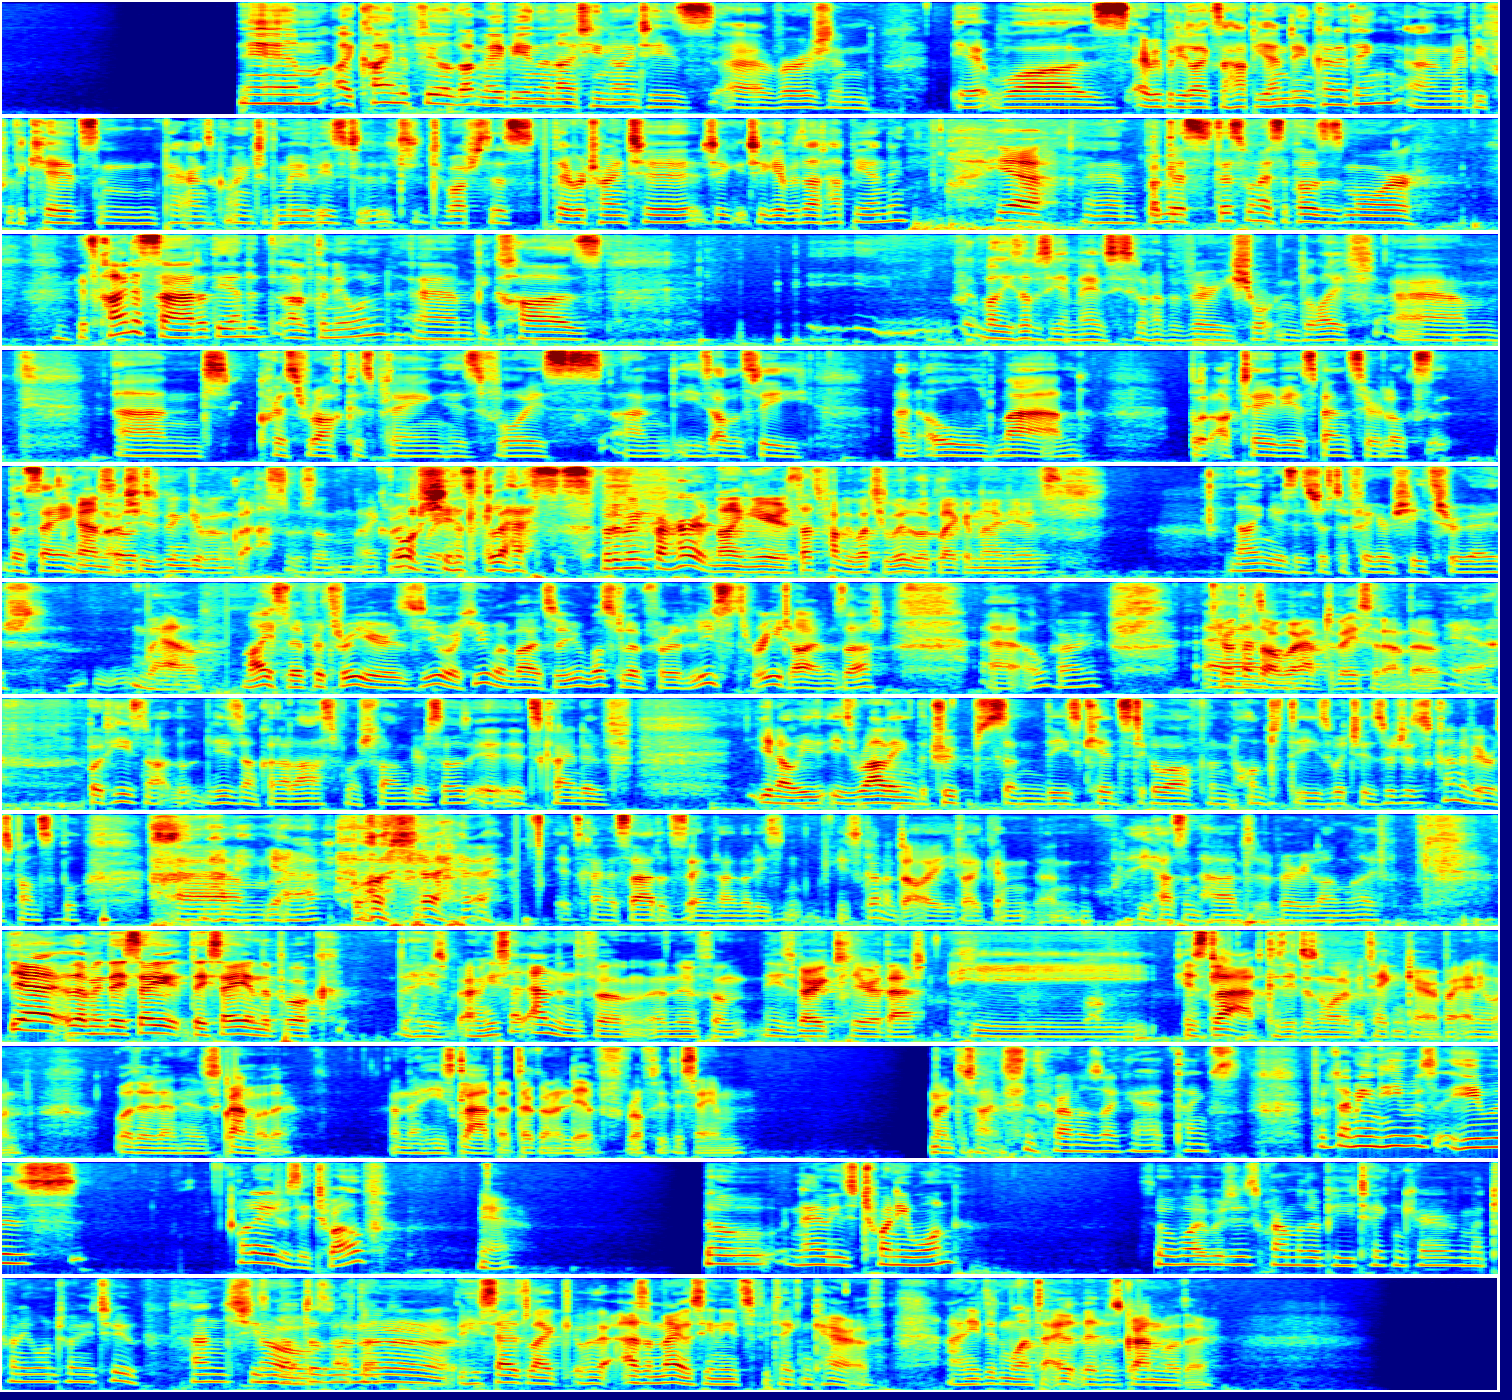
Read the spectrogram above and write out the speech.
Um, I kind of feel that maybe in the 1990s uh, version, it was everybody likes a happy ending kind of thing, and maybe for the kids and parents going to the movies to, to, to watch this, they were trying to, to to give it that happy ending. Yeah, Um, but mean- this this one, I suppose, is more. It's kind of sad at the end of, of the new one, um, because. Well, he's obviously a mouse. He's going to have a very shortened life. Um, and Chris Rock is playing his voice, and he's obviously an old man, but Octavia Spencer looks the same. I know so she's been given glasses and like. oh, she has glasses. But I mean, for her, nine years, that's probably what she will look like in nine years. Nine years is just a figure she threw out. Well, Mice live for three years. You're a human mouse, so you must live for at least three times that. Uh, okay. but that's all Um, we have to base it on, though. Yeah, but he's not. He's not going to last much longer. So it, it's kind of. You know, he, he's rallying the troops and these kids to go off and hunt these witches, which is kind of irresponsible. Um, Yeah. but uh, it's kind of sad at the same time that he's he's gonna die, like, and and he hasn't had a very long life. Yeah, I mean, they say they say in the book that he's. I mean, he said, and in the film, in the new film, he's very clear that he is glad because he doesn't want to be taken care of by anyone other than his grandmother, and that he's glad that they're going to live roughly the same amount of time. the grandma's like, yeah, thanks. But I mean, he was he was what age was he? Twelve. Yeah, So now he's 21. So why would his grandmother be taking care of him at 21, 22? And she's no, not, doesn't look no, no, no, no. He says like as a mouse, he needs to be taken care of, and he didn't want to outlive his grandmother.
